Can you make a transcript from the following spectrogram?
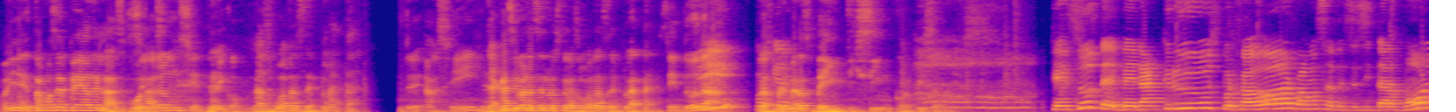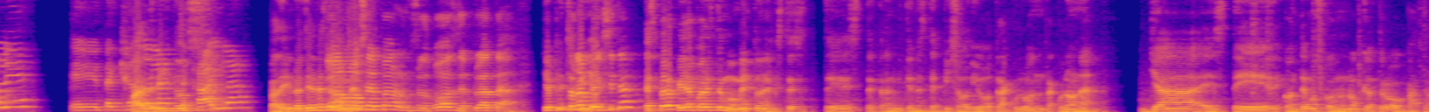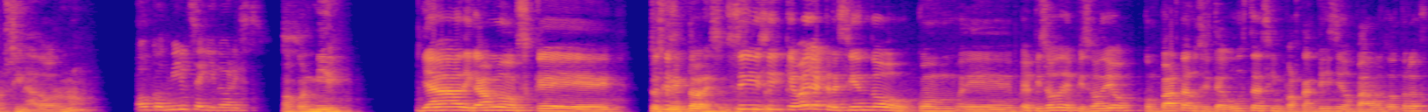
Oye, estamos cerca ya de las bodas. Sí, era un de- científico. las bodas de plata. De, ah, sí, Ya casi van a ser nuestras bodas de plata. Sin duda. ¿Sí? Los Porque- primeros 25 episodios. Jesús de Veracruz, por favor, vamos a necesitar mole, eh, tequila, Padrinos. tequila. Padrinos, ya en ¿Qué este vamos a momento. hacer para nuestras bodas de plata? Yo pienso ¿Una que ya- pixita? Espero que ya para este momento en el que estés, te esté transmitiendo este episodio Draculón, Draculona, ya este contemos con uno que otro patrocinador, ¿no? O con mil seguidores. O con mil Ya digamos que... pues que- suscriptores. Sí, suscriptores. sí, que vaya creciendo con eh, episodio de episodio. Compártalo si te gusta, es importantísimo para nosotros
